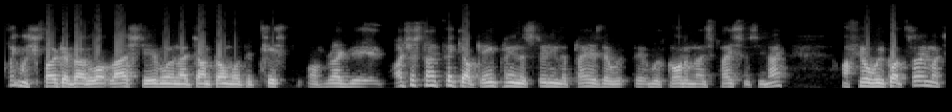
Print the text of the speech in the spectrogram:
I think we spoke about a lot last year when I jumped on with the test of rugby. I just don't think our game plan is suiting the players that, we, that we've got in those places. You know, I feel we've got so much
